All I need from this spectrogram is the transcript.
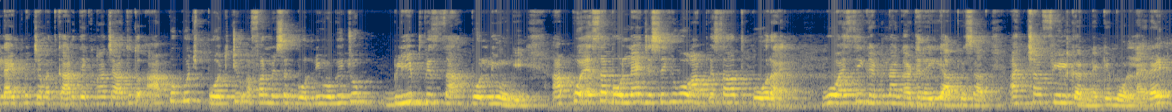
लाइफ में चमत्कार देखना चाहते हो तो आपको कुछ पॉजिटिव अफर्मेशन बोलनी होगी, जो बिलीव के साथ बोलनी होगी। आपको ऐसा बोलना है जैसे कि वो आपके साथ हो रहा है। वो ऐसी घटना घट रही है आपके साथ। अच्छा फील करने के बोलना है राइट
